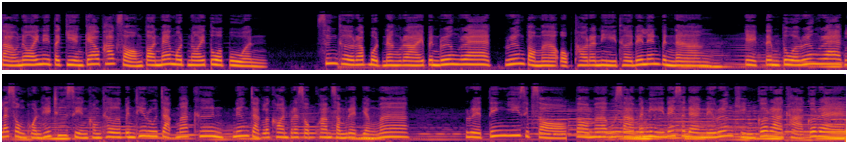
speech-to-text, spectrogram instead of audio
สาวน้อยในตะเกียงแก้วภาคสองตอนแม่มดน้อยตัวป่วน ซึ่งเธอรับบทนางร้ายเป็นเรื่องแรก เรื่องต่อมาอกธรณีเธอได้เล่นเป็นนาง เอกเต็มตัวเรื่องแรกและส่งผลให้ชื่อเสียงของเธอเป็นที่รู้จักมากขึ้น เนื่องจากละครประสบความสำเร็จอย่างมาก เรตติ้ง 22 ต่อมาอุสามณีได้แสดงในเรื่องขิงก็ราคาก็แรง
